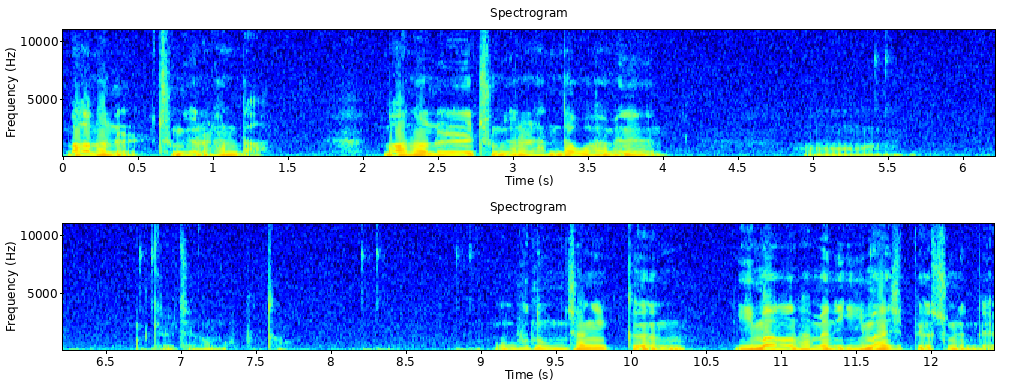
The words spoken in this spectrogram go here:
만원을 충전을 한다. 만원을 충전을 한다고 하면은 어 결제 방법부터 우동장 입금 2만원 하면 2만 CP가 충전돼요.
